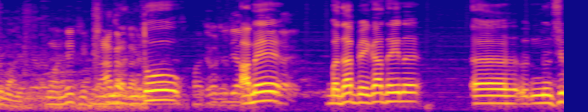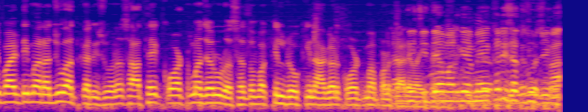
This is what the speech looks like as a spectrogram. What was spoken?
શું તો અમે બધા ભેગા થઈને મ્યુનિસિપાલિટીમાં રજૂઆત કરીશું અને સાથે કોર્ટમાં જરૂર હશે તો વકીલ રોકીને આગળ કોર્ટમાં પણ કાર્યવાહી કરીશું.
